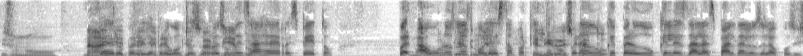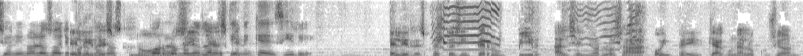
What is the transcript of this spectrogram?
Eso no nadie Pedro, pero tiene le por pregunto, ¿eso no es un viendo. mensaje de respeto? Pero No, a unos el- molestan porque el interrumpen a Duque, pero Duque les da la espalda a los de la oposición y no los oye, por lo menos, no, por lo menos Silvia, lo que tienen que decirle. El irrespeto es interrumpir al señor Lozada o impedir que haga una locución.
